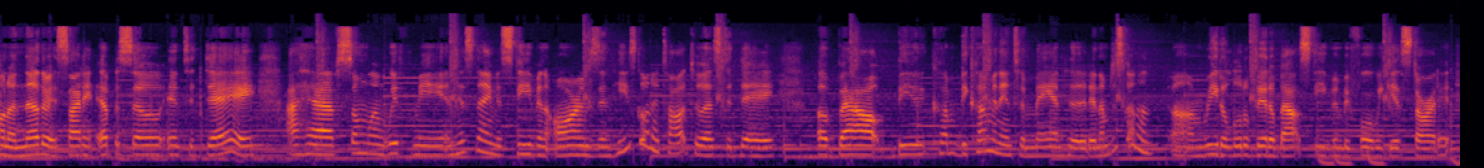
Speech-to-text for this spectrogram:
on another exciting episode. And today I have someone with me, and his name is Stephen Arms, and he's going to talk to us today about become, becoming into manhood. And I'm just going to um, read a little bit about Stephen before we get started.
